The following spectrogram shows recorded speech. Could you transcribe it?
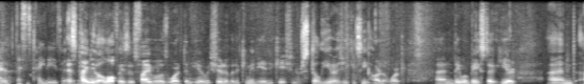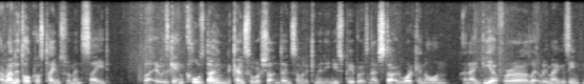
Oh, this is tiny as well. It's it? tiny little office. There's five of us worked in here. We shared it with the community education. We're still here, as you can see, hard at work. And they were based out here. And I ran the Tollcross Times from inside. But it was getting closed down. The council were shutting down some of the community newspapers. And I'd started working on an idea for a literary magazine.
